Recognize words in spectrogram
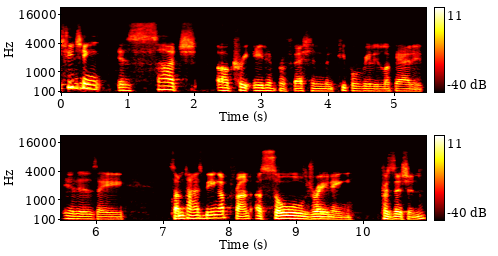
teaching is such a creative profession when people really look at it. It is a sometimes being upfront, a soul draining position.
